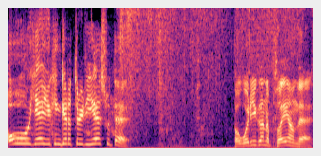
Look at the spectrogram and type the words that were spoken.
Oh yeah, you can get a 3DS with that. But what are you gonna play on that?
